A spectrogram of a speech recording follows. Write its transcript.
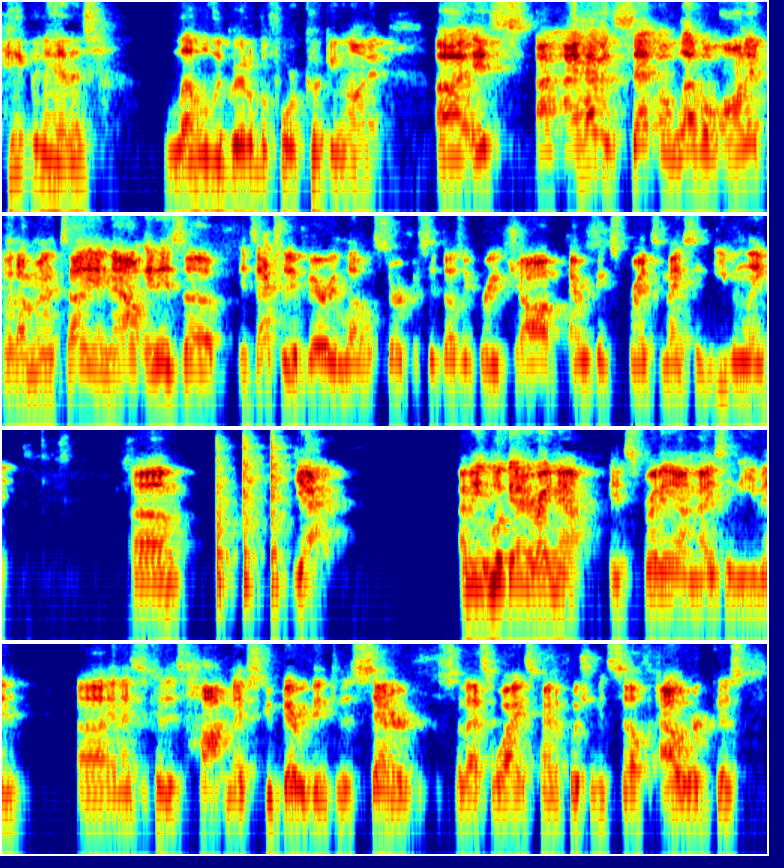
Hate bananas. Level the griddle before cooking on it. Uh, it's I, I, haven't set a level on it, but I'm going to tell you now. It is a it's actually a very level surface. It does a great job. Everything spreads nice and evenly. Um, yeah, I mean, look at it right now. It's spreading out nice and even. Uh, and that's just because it's hot. And I've scooped everything to the center. So that's why it's kind of pushing itself outward because,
